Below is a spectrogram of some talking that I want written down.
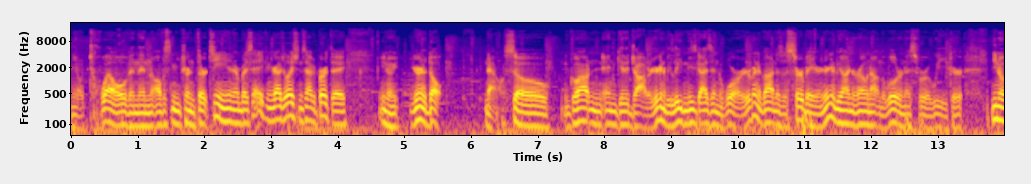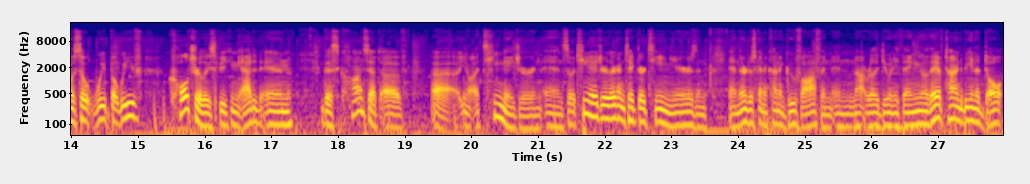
you know, 12 and then all of a sudden you turn 13 and everybody say, hey, congratulations, happy birthday. You know, you're an adult now. So go out and, and get a job or you're going to be leading these guys into war. Or you're going to go out as a surveyor and you're going to be on your own out in the wilderness for a week or, you know, so we, but we've culturally speaking added in this concept of, uh, you know, a teenager. And, and so a teenager, they're going to take their teen years and, and they're just going to kind of goof off and, and not really do anything. You know, they have time to be an adult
